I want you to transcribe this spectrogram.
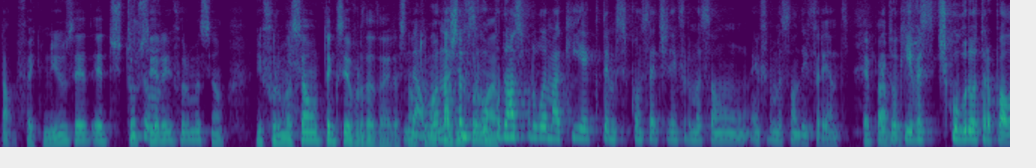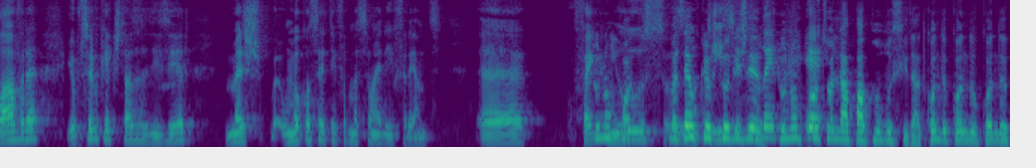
Não, fake news é, é distorcer a informação. Informação tem que ser verdadeira, senão tu Não, não nós estamos, o nosso problema aqui é que temos conceitos de informação, informação diferente. Epá, eu estou aqui a ver se descubro outra palavra, eu percebo o que é que estás a dizer, mas o meu conceito de informação é diferente. Ah, fake não podes- news, Mas é o que eu estou a dizer. é- tu não é- podes olhar para a publicidade. Quando, quando, quando,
